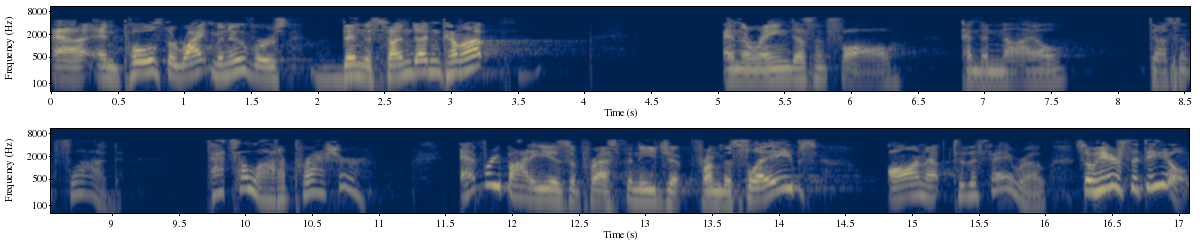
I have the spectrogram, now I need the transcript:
uh, and pulls the right maneuvers, then the sun doesn't come up and the rain doesn't fall and the Nile doesn't flood. That's a lot of pressure. Everybody is oppressed in Egypt from the slaves on up to the Pharaoh. So here's the deal.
